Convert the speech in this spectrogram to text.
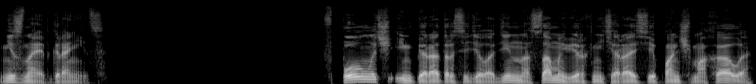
не знает границ. В полночь император сидел один на самой верхней террасе Панчмахала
